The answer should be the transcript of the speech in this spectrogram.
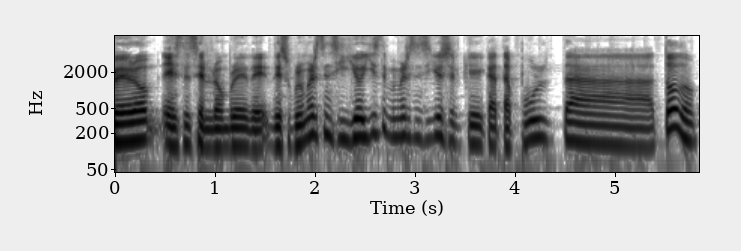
pero este es el nombre de, su primer sencillo y este primer sencillo es el que catapulta todo.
